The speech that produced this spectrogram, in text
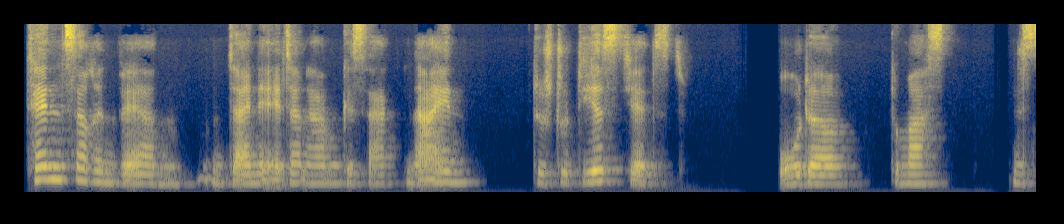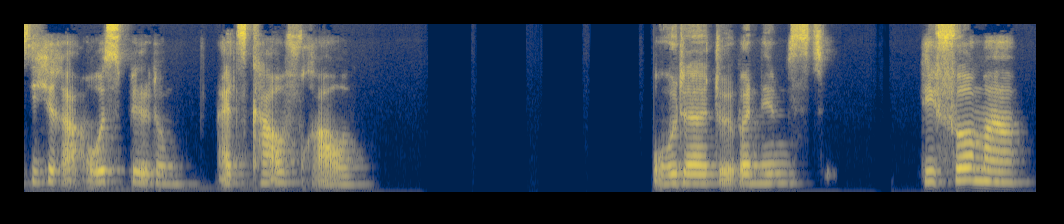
Tänzerin werden und deine Eltern haben gesagt, nein, du studierst jetzt oder du machst eine sichere Ausbildung als Kauffrau oder du übernimmst die Firma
